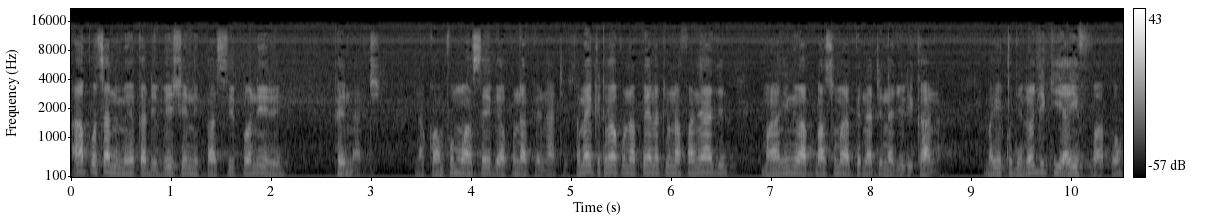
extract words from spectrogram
Hapo sasa nimeweka division pasipo nini? Penalty na kwa mfumo wa sasa hivi hakuna penalty. Kama ikitokea kuna penalty unafanyaje? Mara nyingi masomo ya penalty inajulikana maana kwenye logic ya if hapo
